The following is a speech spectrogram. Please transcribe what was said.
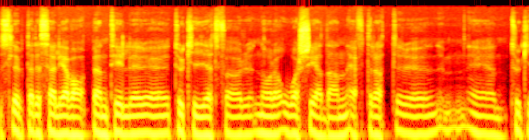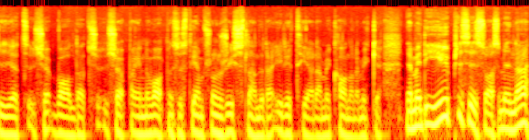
slutade sälja vapen till eh, Turkiet för några år sedan efter att eh, Turkiet köp, valde att köpa in vapensystem från Ryssland. Det där irriterade amerikanerna mycket. Nej, men det är ju precis så. Alltså, mina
